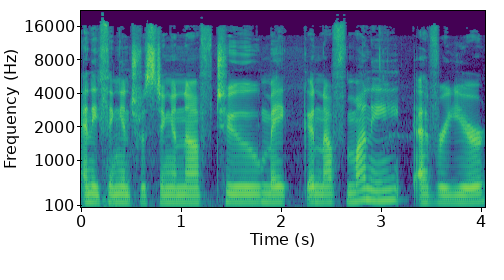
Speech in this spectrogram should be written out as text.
anything interesting enough to make enough money every year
